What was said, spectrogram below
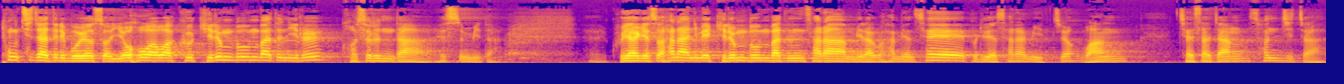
통치자들이 모여서 여호와와 그 기름 부음 받은 일을 거스른다 했습니다. 구약에서 하나님의 기름 부음 받은 사람이라고 하면 세 부류의 사람이 있죠. 왕, 제사장, 선지자.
